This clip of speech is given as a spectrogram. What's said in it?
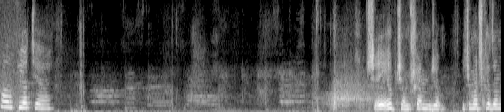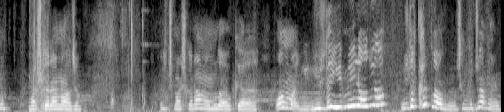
pahalı fiyat ya. Şey yapacağım, üşenmeyeceğim. İki maç kazanıp maç kararını alacağım. Hiç başka anlamda yok ya. Olma yüzde yirmi ile oluyor. Yüzde kırkla olmuyor. Çıldıracağım yani.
